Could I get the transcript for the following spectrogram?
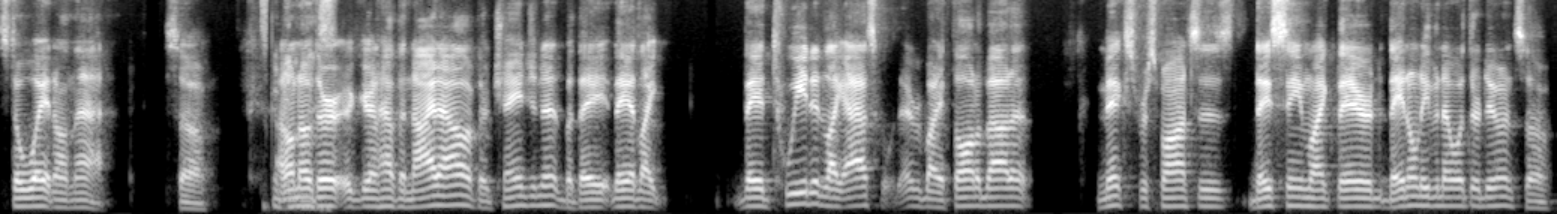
Still waiting on that. So I don't know nice. if they're going to have the night owl if they're changing it, but they they had like they had tweeted like asked what everybody thought about it. Mixed responses. They seem like they're they don't even know what they're doing. So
